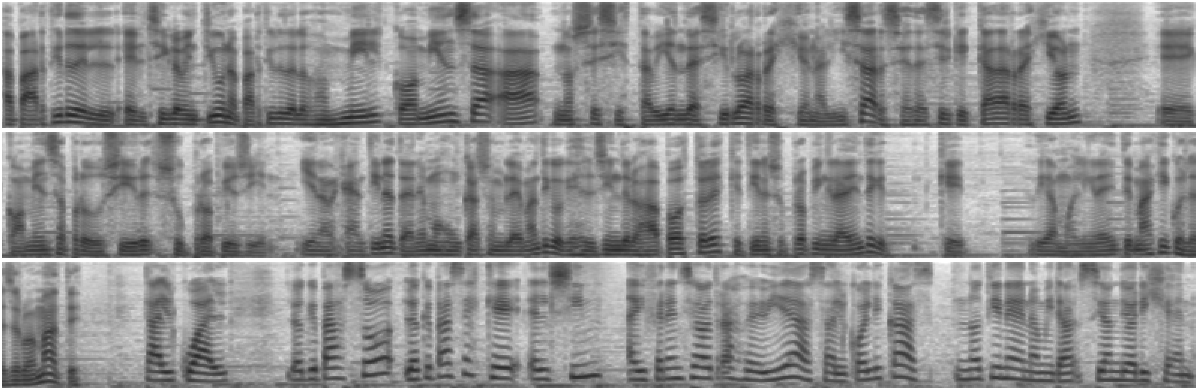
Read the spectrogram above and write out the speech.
a partir del el siglo XXI, a partir de los 2000, comienza a, no sé si está bien decirlo, a regionalizarse. Es decir, que cada región eh, comienza a producir su propio gin. Y en Argentina tenemos un caso emblemático que es el gin de los apóstoles, que tiene su propio ingrediente, que, que, digamos, el ingrediente mágico es la yerba mate. Tal cual. Lo que pasó, lo que pasa es que el gin, a diferencia de otras bebidas alcohólicas, no tiene denominación de origen.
